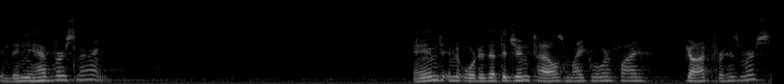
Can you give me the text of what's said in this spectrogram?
And then you have verse 9. And in order that the Gentiles might glorify God for his mercy.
